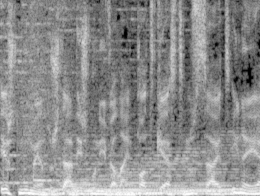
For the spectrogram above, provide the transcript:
Este momento está disponível em podcast no site e na app.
